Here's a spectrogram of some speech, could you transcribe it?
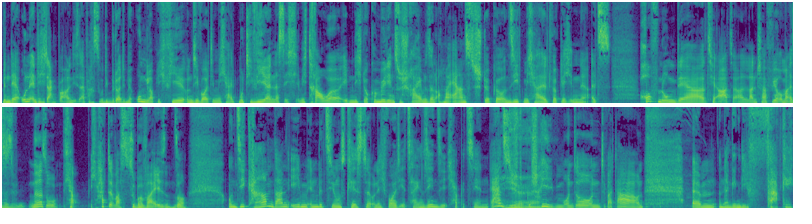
bin der unendlich dankbar und die ist einfach so, die bedeutet mir unglaublich viel und sie wollte mich halt motivieren, dass ich mich traue, eben nicht nur Komödien zu schreiben, sondern auch mal Ernststücke und sieht mich halt wirklich in, als Hoffnung der Theaterlandschaft, wie auch immer. Also, ne, so, ich hab, ich hatte was zu beweisen, so. Und sie kam dann eben in Beziehungskiste und ich wollte ihr zeigen, sehen Sie, ich habe jetzt hier ein Ernststück Yeah. geschrieben und so und war da und ähm, und dann ging die fucking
